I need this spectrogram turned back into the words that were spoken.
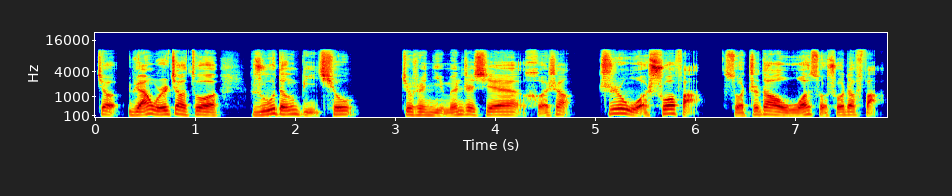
叫原文叫做“汝等比丘”，就是你们这些和尚知我说法，所知道我所说的法，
